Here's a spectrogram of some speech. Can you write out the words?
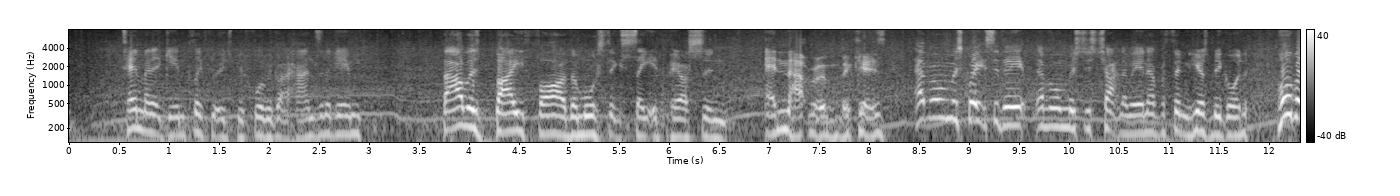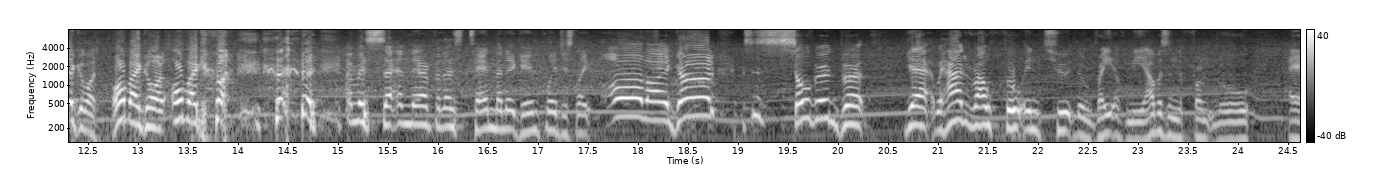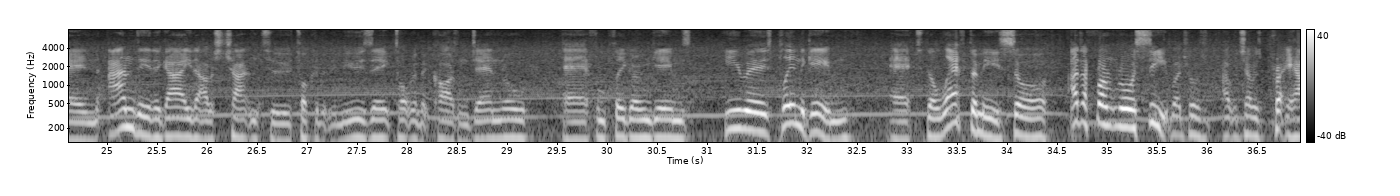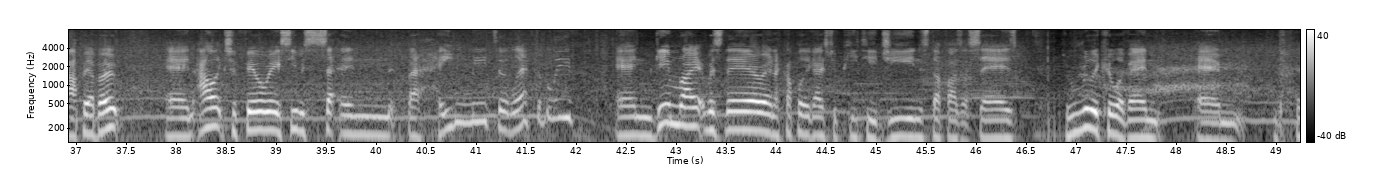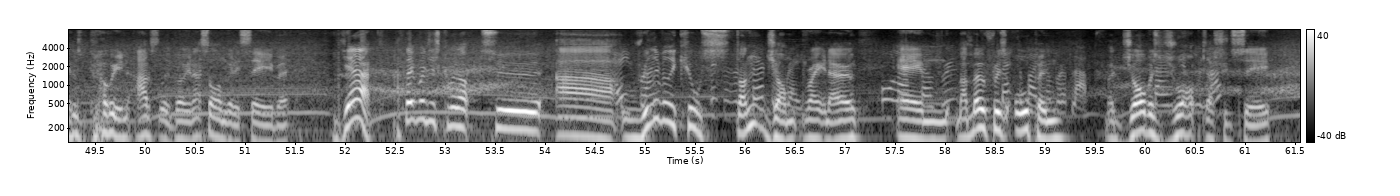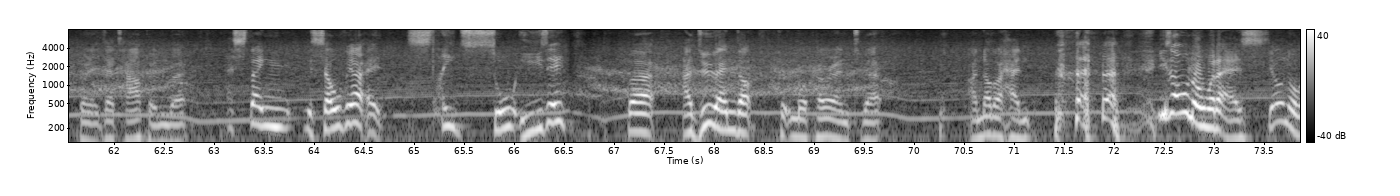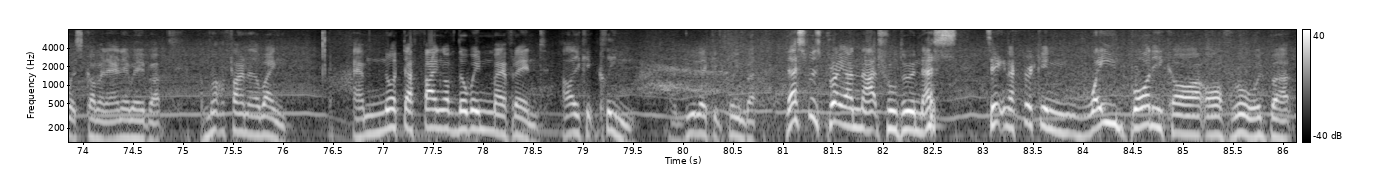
10 minute gameplay footage before we got our hands in the game but I was by far the most excited person in that room because everyone was quite sedate, everyone was just chatting away and everything. here's me going, oh my god, oh my god, oh my god. I was sitting there for this 10 minute gameplay just like, oh my god, this is so good. But yeah, we had Ralph Fulton to the right of me. I was in the front row. And Andy, the guy that I was chatting to, talking about the music, talking about cars in general, uh, from Playground Games, he was playing the game uh, to the left of me, so I had a front row seat, which was which I was pretty happy about. And Alex Failrace, he was sitting behind me to the left, I believe. And Game Riot was there, and a couple of guys from PTG and stuff, as I says. It was a really cool event. Um, it was brilliant, absolutely brilliant. That's all I'm going to say. But yeah, I think we're just coming up to a really, really cool stunt jump right now. Um, my mouth was open, my jaw was dropped, I should say, when it did happen. But this thing, the Silvia, it slides so easy. But I do end up putting more power into it. Another hint. you all know what it is. You all know what's coming anyway, but I'm not a fan of the wing. I'm not a fan of the wind, my friend. I like it clean. I do like it clean, but this was pretty unnatural doing this. Taking a freaking wide body car off-road, but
